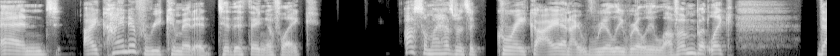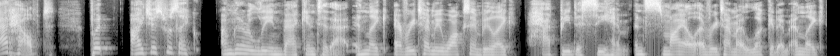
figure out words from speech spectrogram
And I kind of recommitted to the thing of like, also, my husband's a great guy and I really, really love him. But like, that helped. But I just was like, I'm going to lean back into that. And like, every time he walks in, be like, happy to see him and smile every time I look at him and like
